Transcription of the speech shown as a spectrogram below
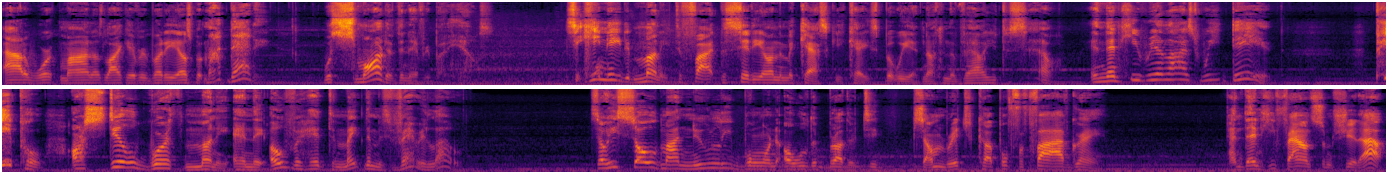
Out of work miners like everybody else, but my daddy was smarter than everybody else. See, he needed money to fight the city on the McCaskey case, but we had nothing of value to sell. And then he realized we did. People are still worth money, and the overhead to make them is very low. So he sold my newly born older brother to some rich couple for five grand. And then he found some shit out.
